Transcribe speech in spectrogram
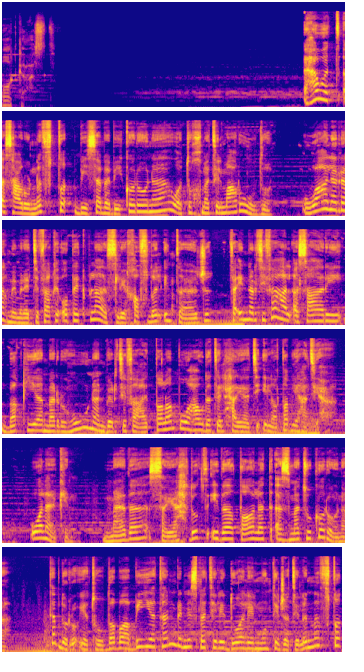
بودكاست. هوت أسعار النفط بسبب كورونا وتخمة المعروض. وعلى الرغم من اتفاق أوبك بلاس لخفض الإنتاج فإن ارتفاع الأسعار بقي مرهونا بارتفاع الطلب وعودة الحياة إلى طبيعتها. ولكن ماذا سيحدث إذا طالت أزمة كورونا؟ تبدو الرؤية ضبابية بالنسبة للدول المنتجة للنفط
